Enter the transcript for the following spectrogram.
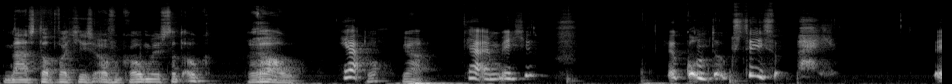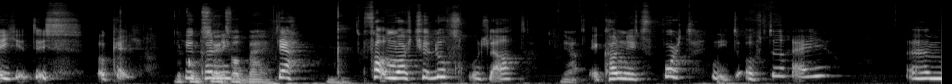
naast dat wat je is overkomen, is dat ook rouw. Ja, Toch? Ja. ja, en weet je, er komt ook steeds wat bij. Weet je, het is oké. Er Je komt steeds niet- wat bij. Ja, van wat je los moet laten. Ja. Ik kan niet sporten, niet autorijden. Ehm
